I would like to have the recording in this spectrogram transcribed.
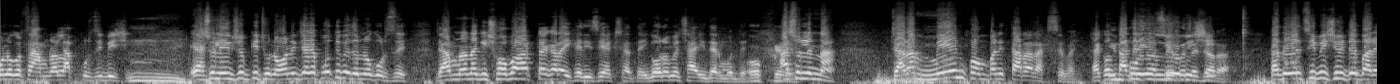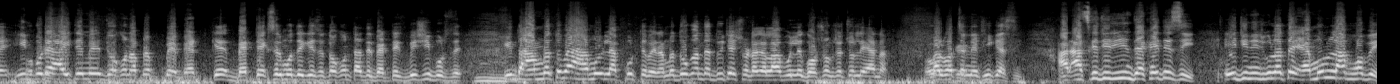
মনে করছে আমরা লাভ করছি বেশি। আসলে এইসব কিছু না অনেক জায়গায় প্রতিবেদনও করছে যে আমরা নাকি সবার টাকা রাইখা দিছি একসাথে গরমের চাহিদার মধ্যে। Okay. আসলে না যারা মেন কোম্পানি তারা রাখছে ভাই। এখন তাদের এলসিও বেশি। তাদের এলসি বেশি হইতে পারে। ইনপুটের আইটেমে যখন আপনার ব্যাটকে ব্যাট ট্যাক্সের মধ্যে গেছে তখন তাদের ব্যাট ট্যাক্স বেশি পড়ছে। কিন্তু আমরা তো ভাই আহামরি লাভ করতে পারি। আমরা দোকানদার দুই চারশো টাকা লাভ হলে ঘর সংসার চলে আনা বাল বাচ্চা নিয়ে ঠিক আছে। আর আজকে যে জিনিস দেখাইতেছি এই জিনিসগুলোতে এমন লাভ হবে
